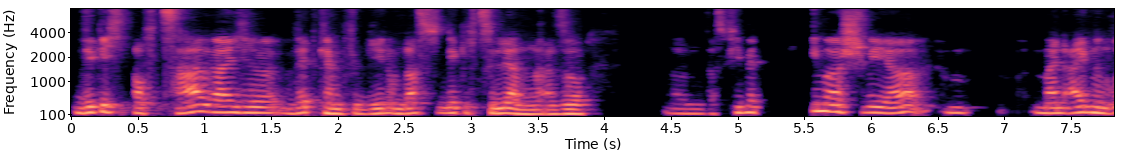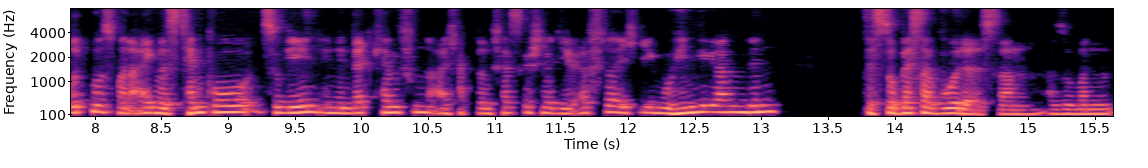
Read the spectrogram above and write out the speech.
wirklich auf zahlreiche Wettkämpfe gehen, um das wirklich zu lernen. Also ähm, das fiel mir immer schwer, meinen eigenen Rhythmus, mein eigenes Tempo zu gehen in den Wettkämpfen. Aber ich habe dann festgestellt, je öfter ich irgendwo hingegangen bin, desto besser wurde es dann. Also man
